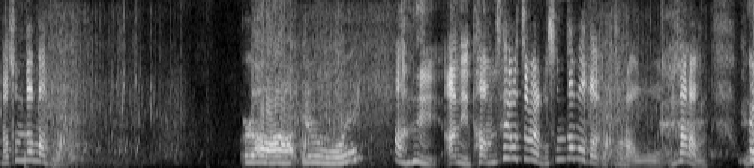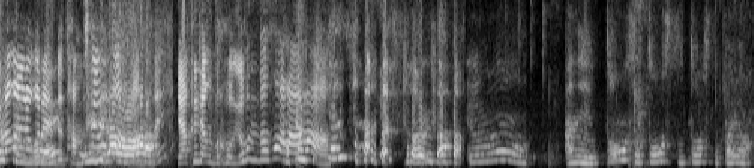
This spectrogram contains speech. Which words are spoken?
나 손잡아줘 올라와, 이거 뭐해? 아니 아니 담 세우지 말고 손잡아주라고 이 사람 올라가려고 뭐해? 그랬는데 담 세우고 올라와. 앉았네? 야 그냥 너 거기 혼자 살아라 알았어, 올라와. 이모. 아니, 또 왔어, 또 왔어, 또 왔어. 빨리 와.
